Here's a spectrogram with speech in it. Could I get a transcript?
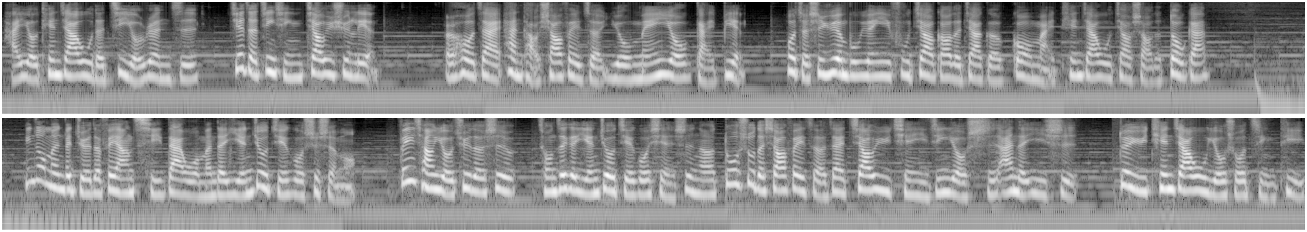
还有添加物的既有认知，接着进行教育训练，而后再探讨消费者有没有改变，或者是愿不愿意付较高的价格购买添加物较少的豆干。听众们会觉得非常期待我们的研究结果是什么？非常有趣的是。从这个研究结果显示呢，多数的消费者在教育前已经有食安的意识，对于添加物有所警惕，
